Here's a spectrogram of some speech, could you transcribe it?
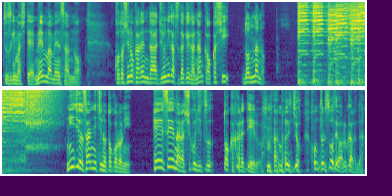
続きましてメンマメンさんの今年のカレンダー12月だけがなんかおかしい。どんなの？23日のところに「平成なら祝日」と書かれている。まあまあ一応本当にそうではあるからな。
